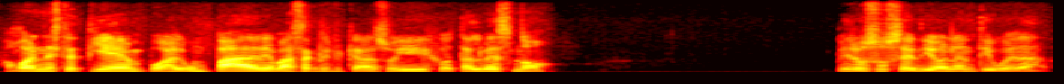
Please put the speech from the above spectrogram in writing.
ahora en este tiempo algún padre va a sacrificar a su hijo. Tal vez no. Pero sucedió en la antigüedad.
